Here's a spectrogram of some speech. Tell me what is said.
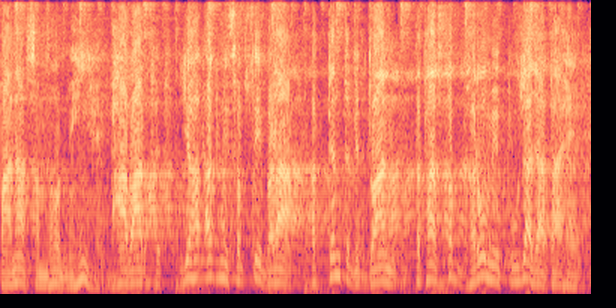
पाना संभव नहीं है। भावार्थ, यह अग्नि सबसे बड़ा, अत्यंत विद्वान तथा सब घरों में पूजा जाता है।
